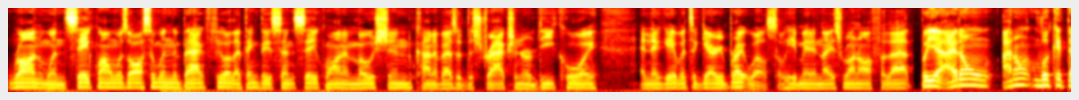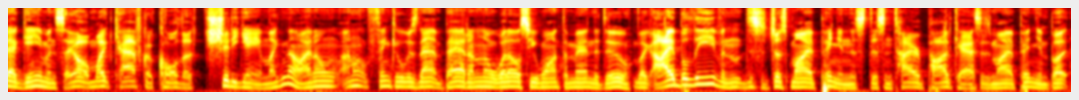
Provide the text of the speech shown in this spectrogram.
run when Saquon was also in the backfield. I think they sent Saquon in motion kind of as a distraction or decoy and then gave it to Gary Brightwell. So he made a nice run off of that. But yeah, I don't I don't look at that game and say, "Oh, Mike Kafka called a shitty game." Like, no, I don't I don't think it was that bad. I don't know what else you want the man to do. Like, I believe and this is just my opinion. This this entire podcast is my opinion, but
